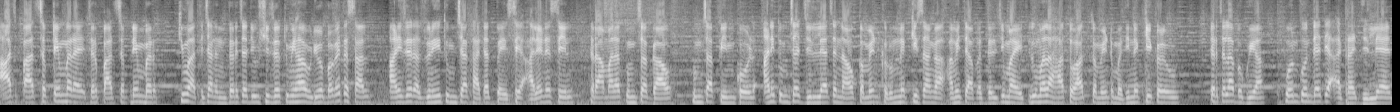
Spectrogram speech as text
आज पाच सप्टेंबर आहे. जर पाच सप्टेंबर किंवा त्याच्यानंतरच्या दिवशी जर तुम्ही हा व्हिडिओ बघत असाल आणि जर अजूनही तुमच्या खात्यात पैसे आले नसेल तर आम्हाला तुमचं गाव तुमचा पिनकोड आणि तुमच्या जिल्ह्याचं नाव कमेंट करून नक्की सांगा. आम्ही त्याबद्दलची माहिती तुम्हाला हातोहात कमेंटमध्ये नक्की कळवू. तर चला बघूया कोणकोणत्या त्या अठरा जिल्हे आहेत.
